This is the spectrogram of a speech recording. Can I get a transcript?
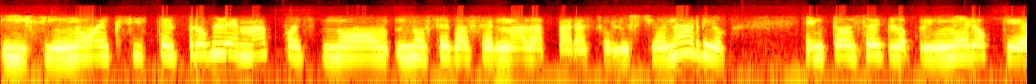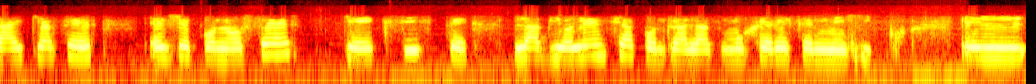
Y si no existe el problema, pues no, no se va a hacer nada para solucionarlo. Entonces, lo primero que hay que hacer es reconocer que existe la violencia contra las mujeres en México. El,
